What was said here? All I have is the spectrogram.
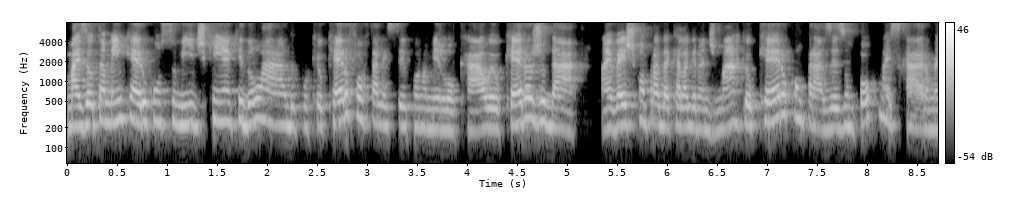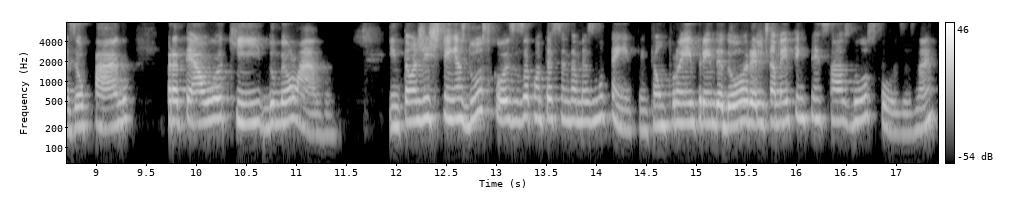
mas eu também quero consumir de quem é aqui do lado, porque eu quero fortalecer a economia local, eu quero ajudar ao invés de comprar daquela grande marca, eu quero comprar, às vezes, um pouco mais caro, mas eu pago para ter algo aqui do meu lado. Então, a gente tem as duas coisas acontecendo ao mesmo tempo. Então, para o empreendedor, ele também tem que pensar as duas coisas, né?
